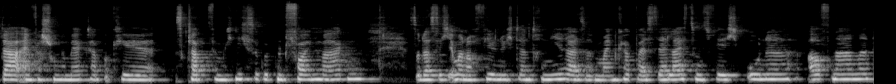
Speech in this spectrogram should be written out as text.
da einfach schon gemerkt habe, okay, es klappt für mich nicht so gut mit vollem Magen, so dass ich immer noch viel nüchtern trainiere. Also mein Körper ist sehr leistungsfähig ohne Aufnahme,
